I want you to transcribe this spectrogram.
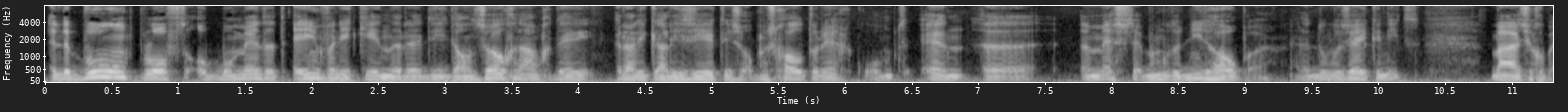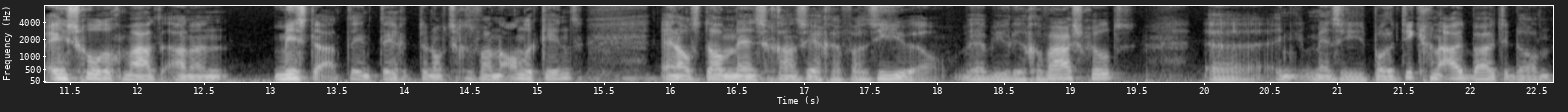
En de boel ontploft op het moment dat een van die kinderen, die dan zogenaamd geradicaliseerd is, op een school terechtkomt en eh, een mes heeft. We moeten het niet hopen. En dat doen we zeker niet. Maar zich opeens schuldig maakt aan een misdaad ten opzichte van een ander kind. En als dan mensen gaan zeggen van zie je wel, we hebben jullie gewaarschuwd. eh, en mensen die de politiek gaan uitbuiten dan.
